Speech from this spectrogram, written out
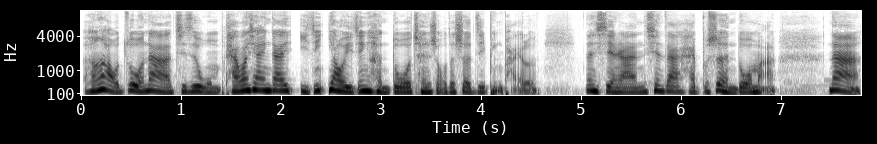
很好做，那其实我们台湾现在应该已经要已经很多成熟的设计品牌了，但显然现在还不是很多嘛。那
